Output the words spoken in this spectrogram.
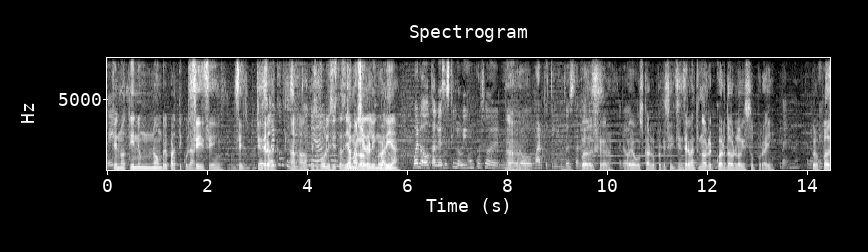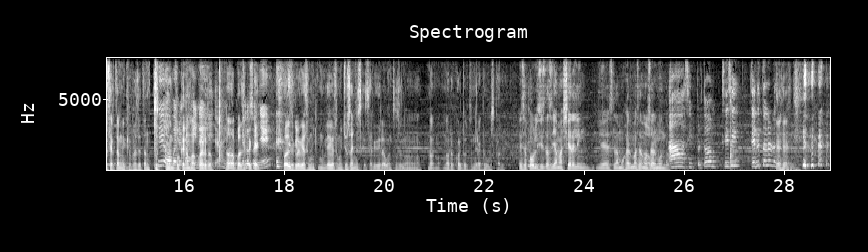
Ah, que no tiene un nombre particular. Sí, sí. sí. Ese publicista se llama Sherilyn María. Bueno, tal vez es que lo vi en un curso de neuromarketing, entonces tal Puede ser. Voy a buscarlo porque sí, sinceramente no recuerdo haberlo visto por ahí. pero, puede ser también que fue hace tanto tiempo que no me acuerdo. no, no, puede ser, que, puede ser que lo vi hace, hace, muchos años que salí de la web, entonces no, no, no, no, recuerdo, tendría que buscarlo. Esa publicista se llama Sherilyn y es la mujer más hermosa ah, del mundo. Ah, sí, perdón. Sí, sí, tiene toda la razón.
